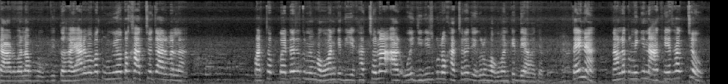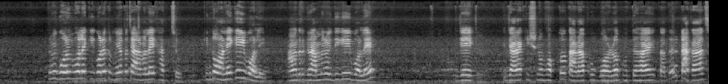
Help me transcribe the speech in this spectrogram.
চারবেলা ভোগ দিতে হয়। আরে বাবা, তুমিও তো খাচ্ছ চারবেলা। পার্থক্য এটা যে তুমি ভগবানকে দিয়ে খাচ্ছ না, আর ওই জিনিসগুলো খাচ্ছ না যেগুলো ভগবানকে দেওয়া যাবে। তাই না? নাহলে তুমি কি না খেয়ে থাকছো? তুমি গরিব হলে কি করে? তুমিও তো চারবেলায় খাচ্ছ। কিন্তু অনেকেই বলে, আমাদের গ্রামের ওইদিকেই বলে যে, যারা কৃষ্ণ ভক্ত তারা খুব বড়লোক হতে হয়। তাদের টাকা আছে,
